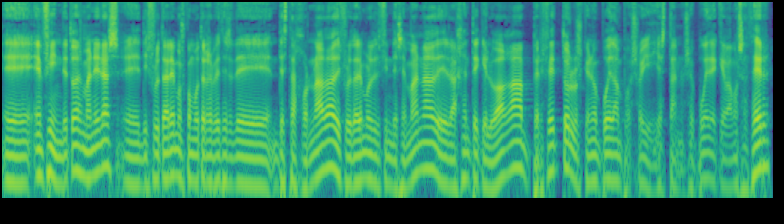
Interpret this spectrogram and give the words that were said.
eh, en fin, de todas maneras, eh, disfrutaremos como otras veces de, esta jornada, disfrutaremos del fin de semana, de la gente que lo haga, perfecto, los que no puedan, pues oye, ya está, no se puede, ¿qué vamos a hacer?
